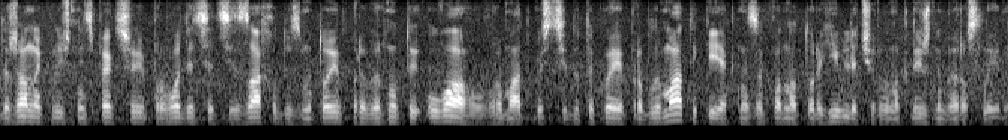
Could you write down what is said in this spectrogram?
Державною екологічною інспекцією проводяться ці заходи з метою привернути увагу громадськості до такої проблематики, як незаконна торгівля червонокнижними рослинами.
